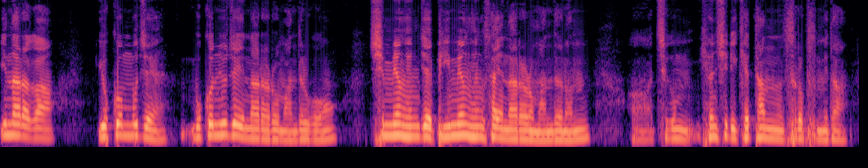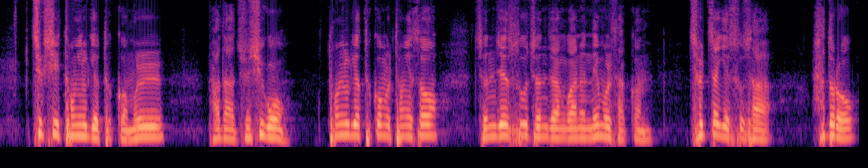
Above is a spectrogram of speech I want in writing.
이 나라가 유권무죄, 무권유죄의 나라로 만들고 친명행제, 비명행사의 나라로 만드는 어, 지금 현실이 개탄스럽습니다. 즉시 통일교 특검을 받아주시고 통일교 특검을 통해서 전재수 전 장관의 뇌물 사건 철저하게 수사하도록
